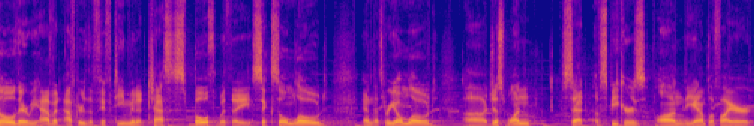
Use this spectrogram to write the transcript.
So there we have it. After the 15 minute tests, both with a 6 ohm load and the 3 ohm load, uh, just one set of speakers on the amplifier,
